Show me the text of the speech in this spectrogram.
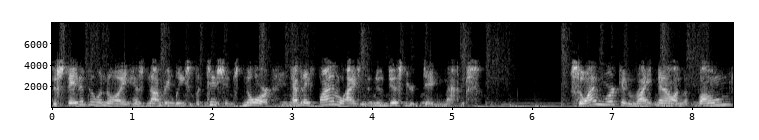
the state of Illinois has not released petitions, nor have they finalized the new districting maps. So I'm working right now on the phones,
